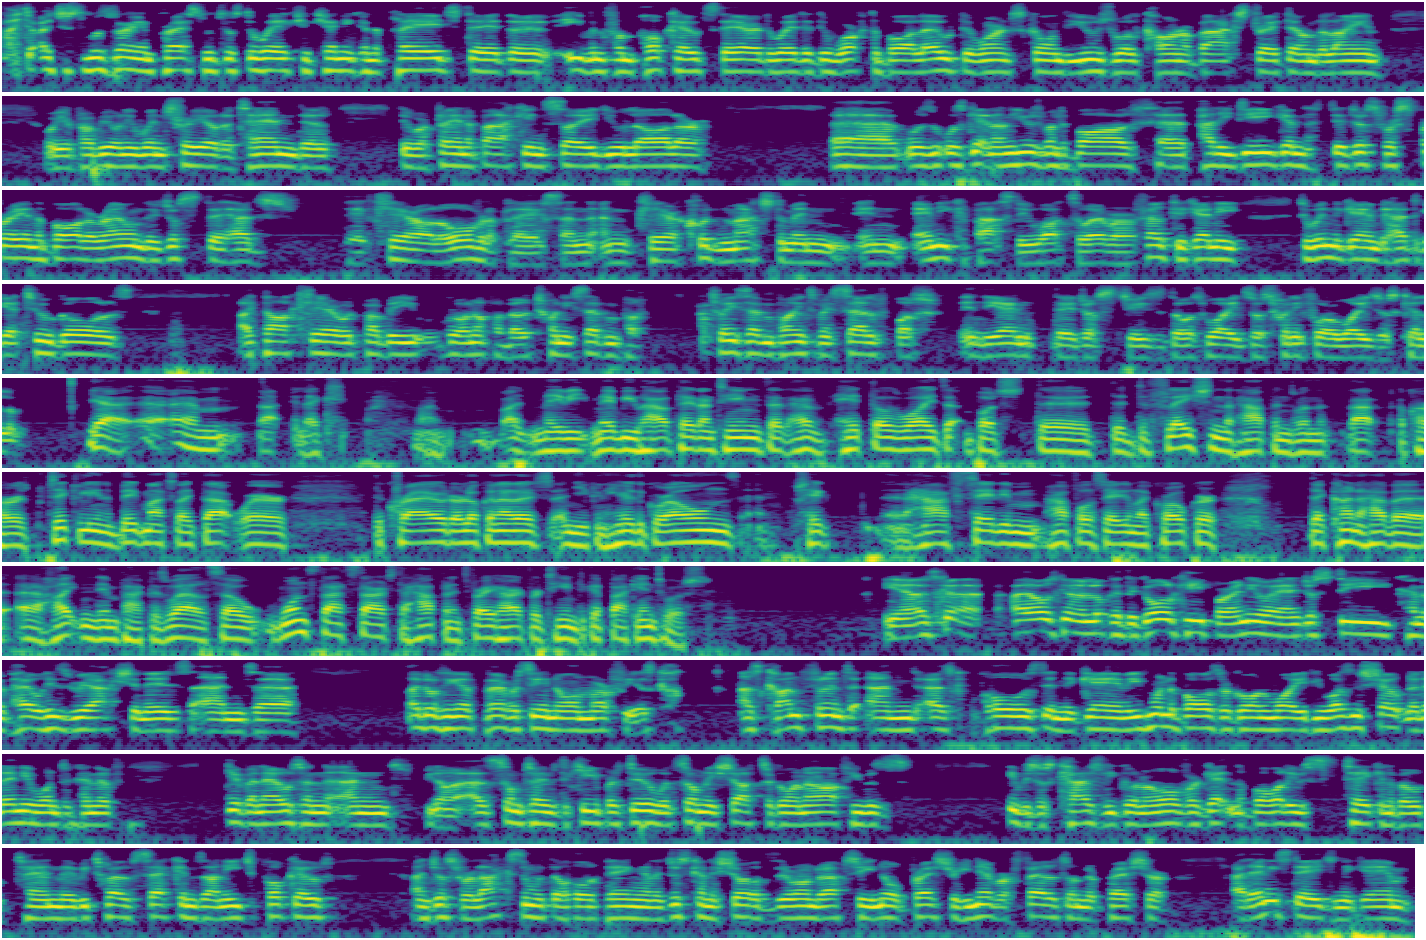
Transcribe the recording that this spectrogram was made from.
I, I, just was very impressed with just the way Kilkenny kind of played. The, the even from puck outs there, the way that they worked the ball out, they weren't going the usual corner back straight down the line, where you probably only win three out of ten. They, they were playing it back inside. Huw Lawlor uh, was was getting unusual with the ball. Uh, Paddy Deegan, they just were spraying the ball around. They just they had they had Clare all over the place, and, and Clare couldn't match them in, in any capacity whatsoever. I felt Kilkenny to win the game, they had to get two goals I thought Clare would probably run up about 27, 27 points myself, but in the end, they just, Jesus, those wides, those 24 wides just killed them. Yeah, uh, um, uh, like um, maybe maybe you have played on teams that have hit those wides, but the the deflation that happens when that occurs, particularly in a big match like that, where the crowd are looking at it and you can hear the groans and half stadium, half full stadium like Croker, they kind of have a, a heightened impact as well. So once that starts to happen, it's very hard for a team to get back into it. Yeah, I was gonna, I was going to look at the goalkeeper anyway and just see kind of how his reaction is. And uh, I don't think I've ever seen Eoin Murphy as as confident and as composed in the game. Even when the balls were going wide, he wasn't shouting at anyone to kind of give an out. And, and you know, as sometimes the keepers do when so many shots are going off, he was he was just casually going over, getting the ball. He was taking about ten, maybe twelve seconds on each puck out and just relaxing with the whole thing. And it just kind of showed that they were under absolutely no pressure. He never felt under pressure at any stage in the game.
